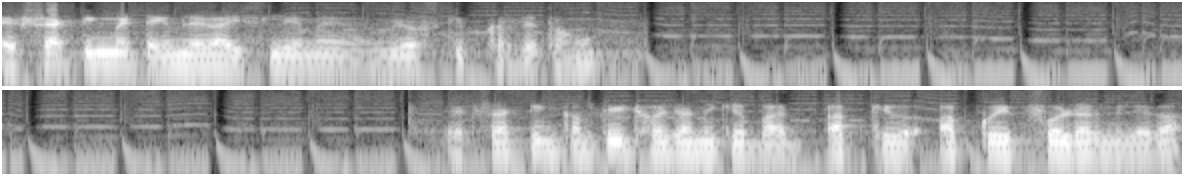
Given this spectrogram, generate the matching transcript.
एक्सट्रैक्टिंग में टाइम लेगा, इसलिए मैं वीडियो स्किप कर देता हूँ। एक्सट्रैक्टिंग कंप्लीट हो जाने के बाद आपके, आपको एक फोल्डर मिलेगा।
